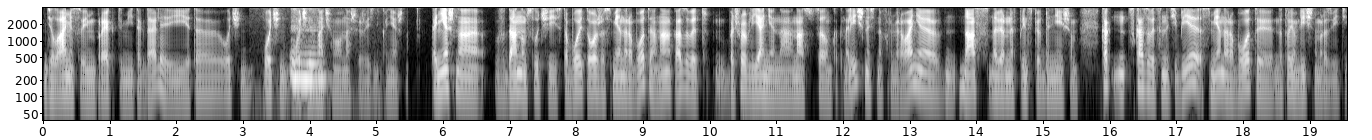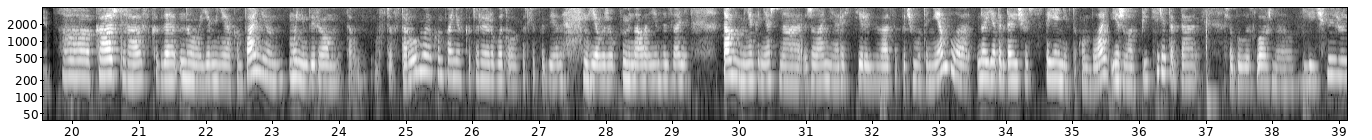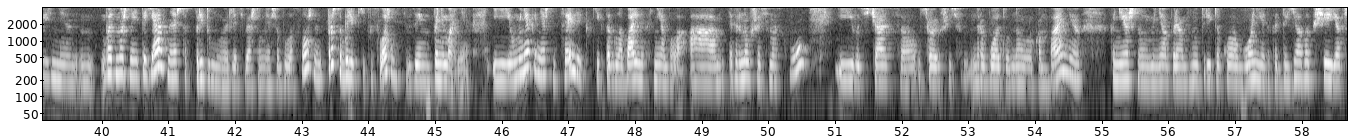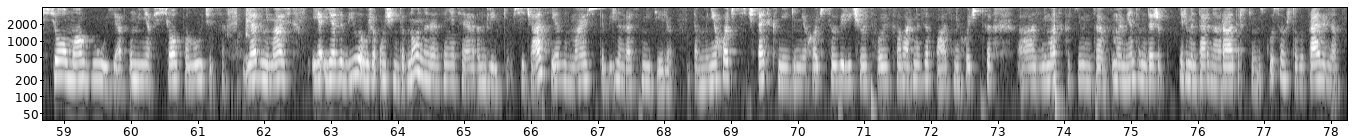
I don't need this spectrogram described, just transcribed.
делами, своими проектами и так далее. И это очень, очень, mm-hmm. очень значимо в нашей жизни, конечно. Конечно, в данном случае с тобой тоже смена работы, она оказывает большое влияние на нас в целом, как на личность, на формирование нас, наверное, в принципе, в дальнейшем. Как сказывается на тебе смена работы, на твоем личном развитии? А, каждый раз, когда ну, я меняю компанию, мы не берем там вторую мою компанию, в которой я работала после победы, я уже упоминала ее название, там у меня, конечно, желания расти, развиваться почему-то не было, но я тогда еще в состоянии в таком была. Я жила в Питере тогда, все было сложно в личной жизни. Возможно, это я, знаешь, так придумываю для себя, что у меня все было сложно. Просто были какие-то сложности взаимопонимания. И у меня, конечно, целей каких-то глобальных не было. А вернувшись в Москву и вот сейчас а, устроившись на работу в новую компанию, конечно, у меня прям внутри такой огонь, я такая, да я вообще, я все могу, я, у меня все получится. Я занимаюсь, я, я забила уже очень давно на занятия английским. Сейчас я занимаюсь стабильно раз в неделю. Там, мне хочется читать книги, мне хочется увеличивать свой словарный запас, мне хочется а, заниматься каким-то моментом, даже элементарно ораторским искусством, чтобы правильно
